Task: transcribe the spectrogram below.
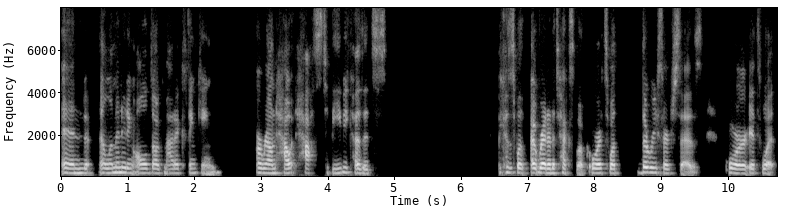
and eliminating all dogmatic thinking around how it has to be because it's because it's what I read in a textbook or it's what the research says or it's what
